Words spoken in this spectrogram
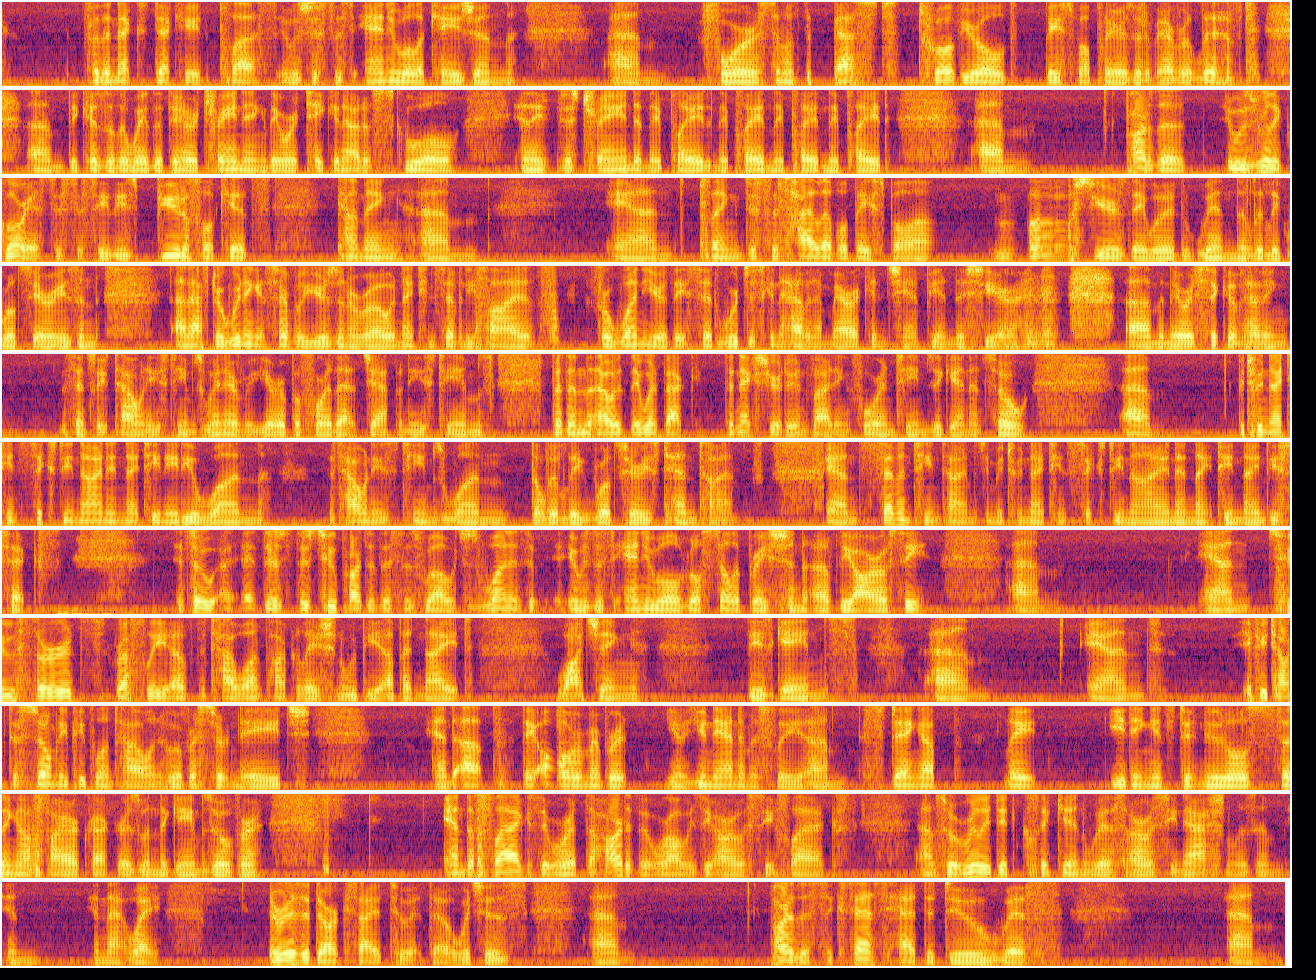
for the next decade plus, it was just this annual occasion um, for some of the best 12 year old baseball players that have ever lived um, because of the way that they were training. They were taken out of school and they just trained and they played and they played and they played and they played. Um, part of the, it was really glorious just to see these beautiful kids coming um, and playing just this high level baseball most years they would win the Little League World Series, and, and after winning it several years in a row in 1975, for one year they said we're just going to have an American champion this year, um, and they were sick of having essentially Taiwanese teams win every year. Before that, Japanese teams, but then they went back the next year to inviting foreign teams again, and so um, between 1969 and 1981 the Taiwanese teams won the Little League World Series 10 times and 17 times in between 1969 and 1996. And so uh, uh, there's there's two parts of this as well, which is one is it, it was this annual real celebration of the ROC. Um, and two thirds roughly of the Taiwan population would be up at night watching these games. Um, and if you talk to so many people in Taiwan who have a certain age, and up, they all remember it, you know, unanimously. Um, staying up late, eating instant noodles, setting off firecrackers when the game's over. And the flags that were at the heart of it were always the ROC flags. Um, so it really did click in with ROC nationalism in in that way. There is a dark side to it, though, which is um, part of the success had to do with um,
